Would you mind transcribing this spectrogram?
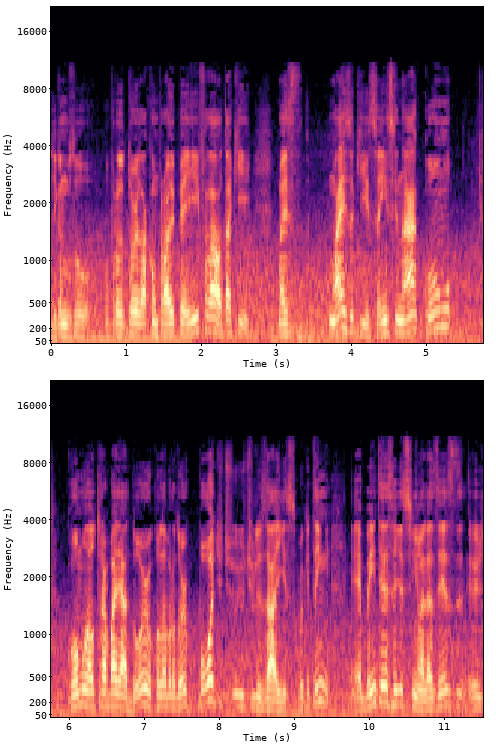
digamos, o, o produtor lá comprar o EPI e falar, ó, oh, tá aqui. Mas mais do que isso, é ensinar como como o trabalhador, o colaborador pode utilizar isso, porque tem é bem interessante assim, olha, às vezes eu,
